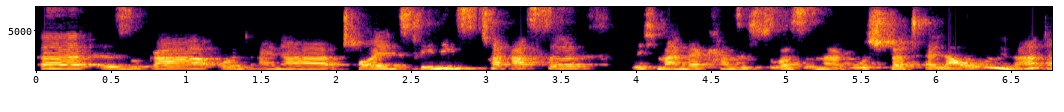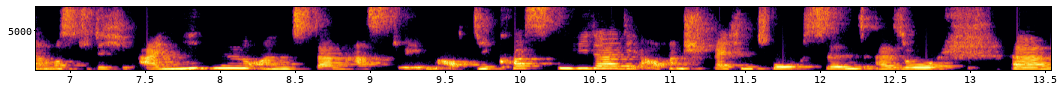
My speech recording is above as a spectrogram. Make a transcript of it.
äh, sogar und einer tollen Trainingsterrasse. Ich meine, wer kann sich sowas in einer Großstadt erlauben? Ne? Da musst du dich einmieten und dann hast du eben auch die Kosten wieder, die auch entsprechend hoch sind. Also äh,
